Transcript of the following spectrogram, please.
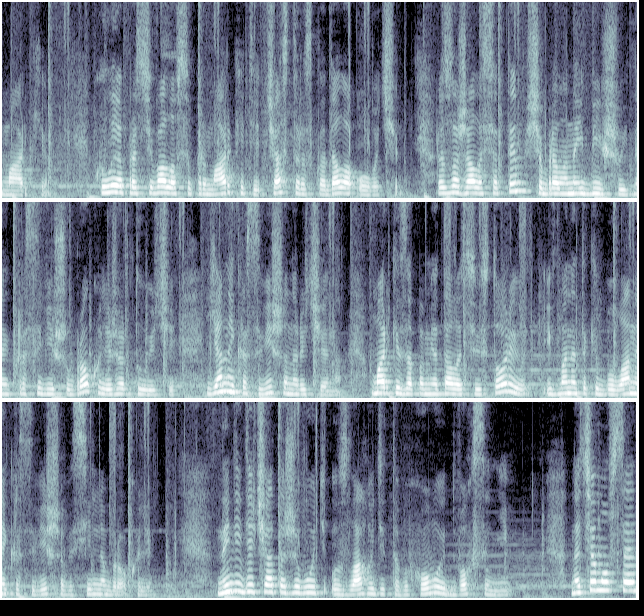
Маркі. Коли я працювала в супермаркеті, часто розкладала овочі. Розважалася тим, що брала найбільшу і найкрасивішу брокколі, жартуючи. Я найкрасивіша наречена. Маркі запам'ятала цю історію, і в мене таки була найкрасивіша весільна брокколі. Нині дівчата живуть у злагоді та виховують двох синів. На цьому все.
